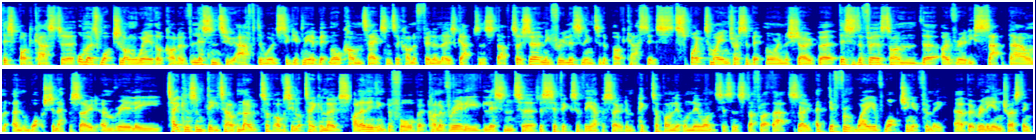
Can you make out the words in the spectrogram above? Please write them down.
this podcast to almost watch along with or kind of listen to afterwards to give me a bit more context and to kind of fill in those gaps and stuff. So certainly through listening to the podcast, it's spiked my interest a bit more in the show. But this is the first time that I've really sat down and watched an episode and really taken some detailed notes. I've obviously not taken notes on anything before, but kind of really listened to specifics of the episode and picked up on little nuances and stuff like that. So a different way of watching it for me, uh, but really interesting.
